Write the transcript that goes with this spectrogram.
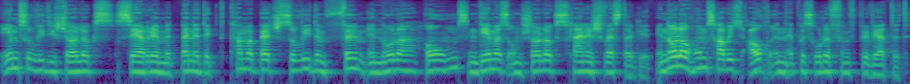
ebenso wie die Sherlocks-Serie mit Benedict Cumberbatch sowie dem Film Enola Holmes, in dem es um Sherlocks kleine Schwester geht. Enola Holmes habe ich auch in Episode 5 bewertet.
